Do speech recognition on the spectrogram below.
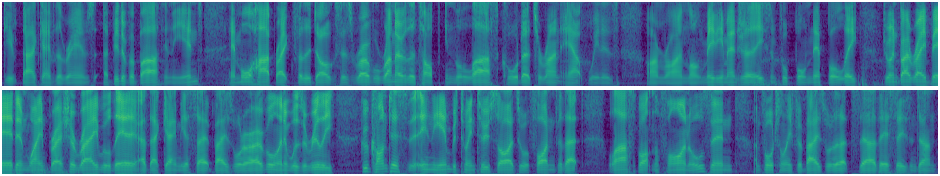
give, uh, gave the Rams a bit of a bath in the end, and more heartbreak for the Dogs as Rowville run over the top in the last quarter to run out winners. I'm Ryan Long, media manager the Eastern Football Netball League, joined by Ray Baird and Wayne Brasher. Ray, we were there at that game yesterday at Bayswater Oval, and it was a really good contest in the end between two sides who were fighting for that last spot in the finals. And unfortunately for Bayswater, that's uh, their season done.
